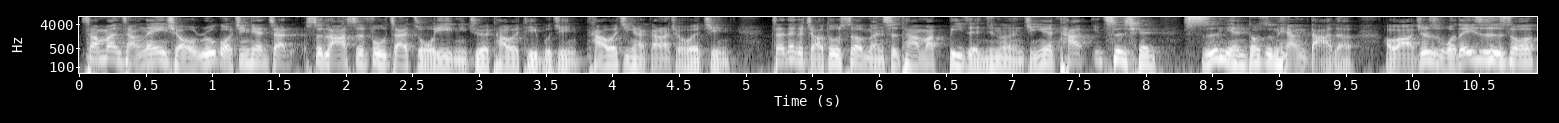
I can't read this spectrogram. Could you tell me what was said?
上半场那一球，如果今天在是拉师傅在左翼，你觉得他会踢不进？他会进还是刚球会进？在那个角度射门是他妈闭着眼睛都能进，因为他之前十年都是那样打的，好不好？就是我的意思是说。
